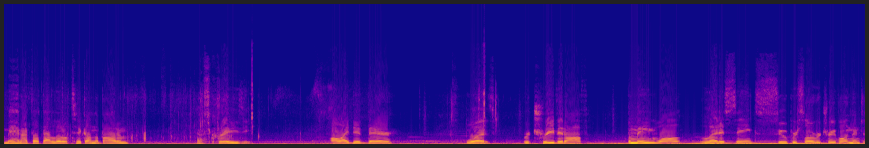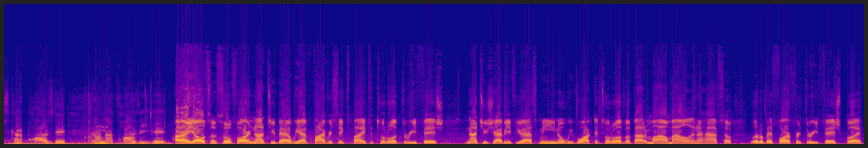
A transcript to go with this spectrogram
Man i felt that little tick on the bottom. That's crazy all i did there was retrieve it off the main wall let it sink super slow retrieval and then just kind of paused it. And on that pause he hit. All right y'all so so far not too bad. We have five or six bites a total of three fish. Not too shabby if you ask me. You know we've walked a total of about a mile mile and a half so a little bit far for three fish but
